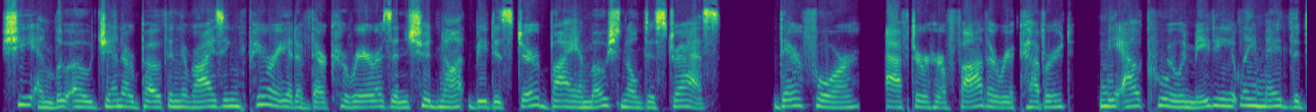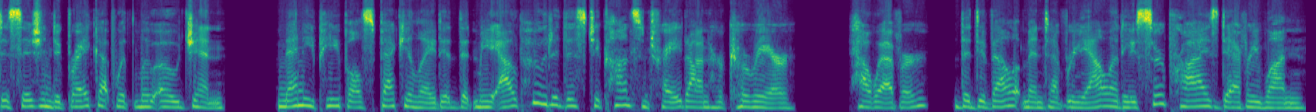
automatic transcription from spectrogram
she and Luo Jin are both in the rising period of their careers and should not be disturbed by emotional distress. Therefore, after her father recovered, Miao Pu immediately made the decision to break up with Luo Jin. Many people speculated that Miao Pu did this to concentrate on her career. However, the development of reality surprised everyone.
